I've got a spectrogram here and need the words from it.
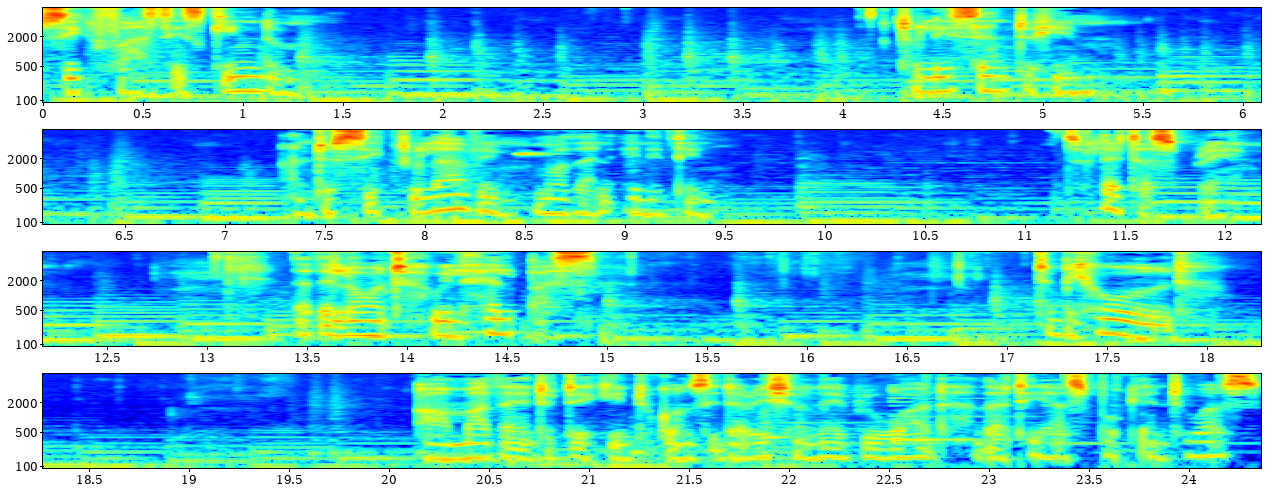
to seek first His kingdom, to listen to Him, and to seek to love Him more than anything. So let us pray that the Lord will help us to behold our mother and to take into consideration every word that He has spoken to us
